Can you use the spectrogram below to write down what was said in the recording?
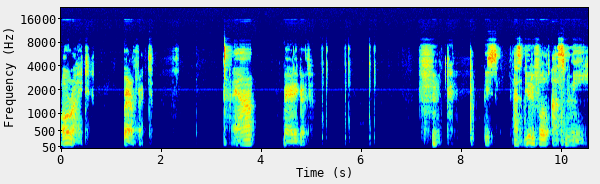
all right. Perfect. Yeah very good. It's as beautiful as me.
